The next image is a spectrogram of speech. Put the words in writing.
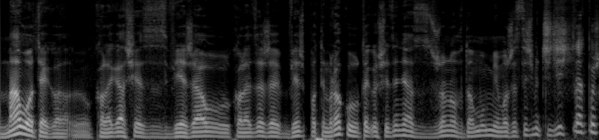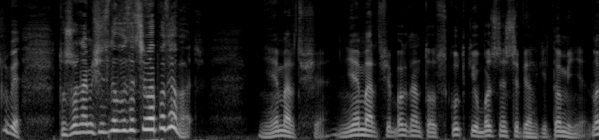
Mało tego, kolega się zwierzał koledze, że wiesz, po tym roku tego siedzenia z żoną w domu, mimo że jesteśmy 30 lat po ślubie, to żona mi się znowu zaczęła podobać. Nie martw się, nie martw się, Bogdan, to skutki uboczne szczepionki, to minie. No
